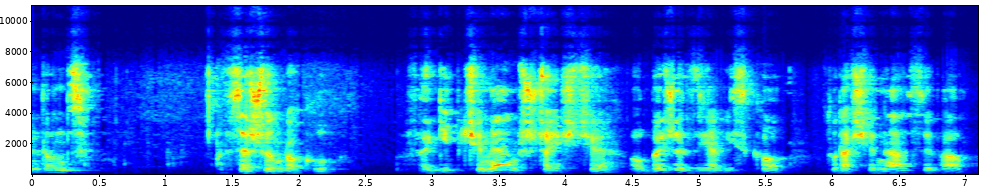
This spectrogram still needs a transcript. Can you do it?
Będąc w zeszłym roku w Egipcie, miałem szczęście obejrzeć zjawisko, które się nazywa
